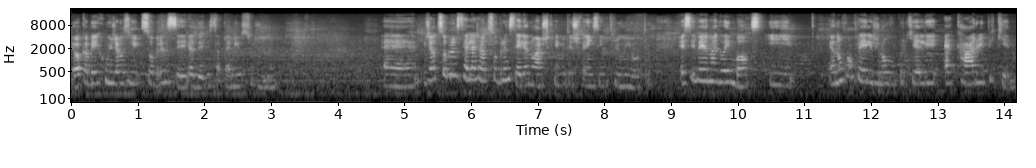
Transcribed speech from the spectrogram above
Eu acabei com um gelzinho de sobrancelha deles, tá até meio sujinho. É, gel de sobrancelha é gel de sobrancelha, não acho que tem muita diferença entre um e outro. Esse veio na Glambox e eu não comprei ele de novo porque ele é caro e pequeno.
